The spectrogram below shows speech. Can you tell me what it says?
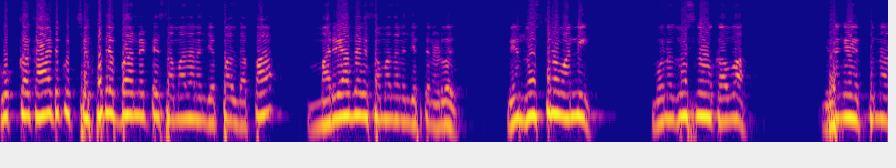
కుక్క కాటుకు చెప్పు దెబ్బ అన్నట్టే సమాధానం చెప్పాలి తప్ప మర్యాదగా సమాధానం చెప్తే నడవదు. మేము చూస్తున్నాం అన్ని. మొన్న చూసినాం ఒక అవ్వ. నిజంగా చెప్తున్నా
